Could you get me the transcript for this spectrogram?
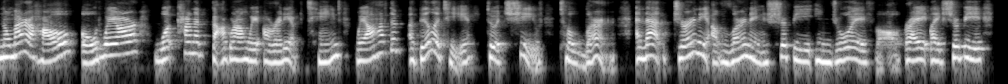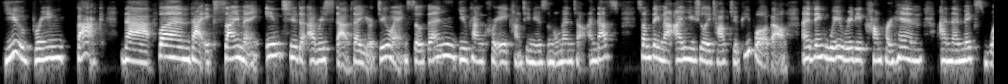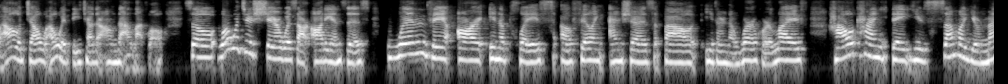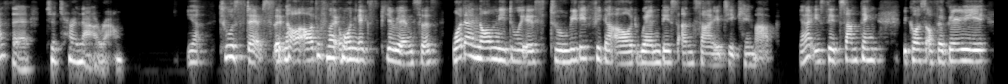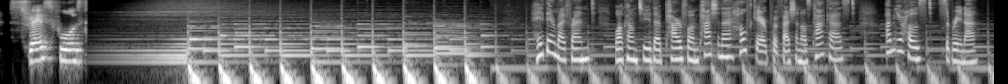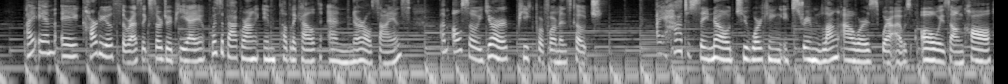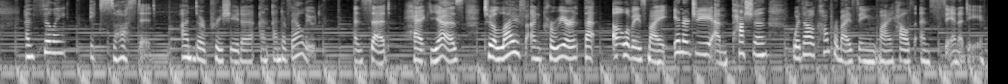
no matter how old we are, what kind of background we already obtained, we all have the ability to achieve, to learn. And that journey of learning should be enjoyable, right? Like should be you bring back that fun, that excitement into the every step that you're doing. So then you can create continuous momentum. And that's something that I usually talk to people about. I think we really comprehend and then mix well, gel well with each other on that level. So what would you share with our audiences when they are in a place of feeling anxious about either their work or life, how can they use some of your method to turn that around? Yeah, two steps now out of my own experiences. What I normally do is to really figure out when this anxiety came up. Yeah, is it something because of a very stressful Hey there, my friend. Welcome to the Powerful and Passionate Healthcare Professionals Podcast. I'm your host, Sabrina. I am a cardiothoracic surgery PA with a background in public health and neuroscience. I'm also your peak performance coach. I had to say no to working extreme long hours where I was always on call and feeling exhausted, underappreciated, and undervalued, and said heck yes to a life and career that elevates my energy and passion without compromising my health and sanity.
